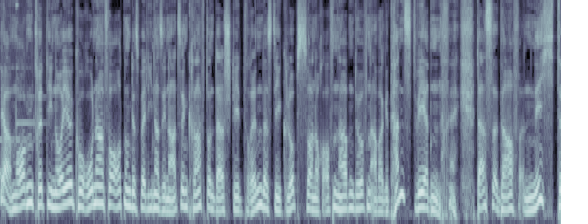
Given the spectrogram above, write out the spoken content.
Ja, morgen tritt die neue Corona-Verordnung des Berliner Senats in Kraft und da steht drin, dass die Clubs zwar noch offen haben dürfen, aber getanzt werden. Das darf nicht.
